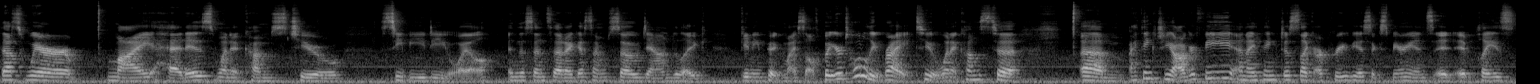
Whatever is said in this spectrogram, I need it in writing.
that's where my head is when it comes to cbd oil in the sense that i guess i'm so down to like guinea pig myself. But you're totally right too. When it comes to um, i think geography and i think just like our previous experience it, it plays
